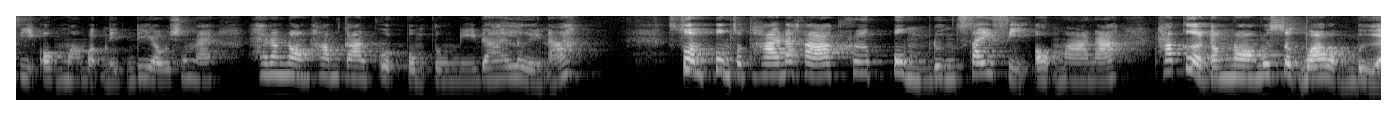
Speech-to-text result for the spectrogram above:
สีออกมาแบบนิดเดียวใช่ไหมให้น้องๆทำการกดปุ่มตรงนี้ได้เลยนะ ส่วนปุ่มสุดท้ายนะคะ คือปุ่มดึงไส้สีออกมานะ ถ้าเกิดน้องๆรู้สึกว่าแบบเบื่อ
